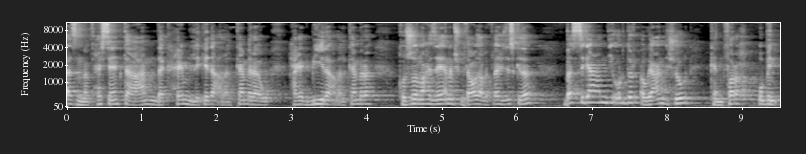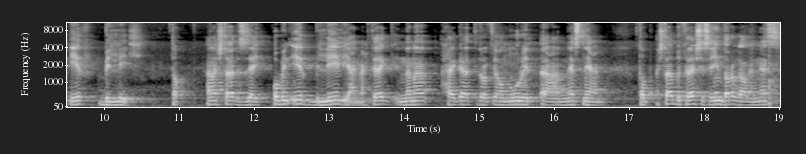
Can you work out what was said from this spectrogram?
أزمة بتحس إن أنت عندك حمل كده على الكاميرا وحاجة كبيرة على الكاميرا خصوصا واحد زي أنا مش متعود على ال flash disc ده بس جه عندي order أو جه عندي شغل كان فرح open air بالليل. طب أنا اشتغل إزاي؟ open air بالليل يعني محتاج إن أنا حاجة تضرب فيها النور على الناس ناعم. طب أشتغل بفلاش 90 درجة على الناس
